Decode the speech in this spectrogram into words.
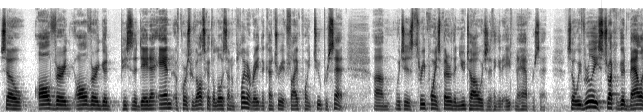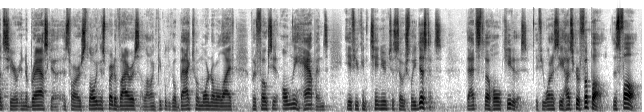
So all very, all very good pieces of data. And of course, we've also got the lowest unemployment rate in the country at 5.2%, um, which is three points better than Utah, which is I think at 8.5%. So we've really struck a good balance here in Nebraska as far as slowing the spread of virus, allowing people to go back to a more normal life. But folks, it only happens if you continue to socially distance. That's the whole key to this. If you want to see Husker football this fall,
